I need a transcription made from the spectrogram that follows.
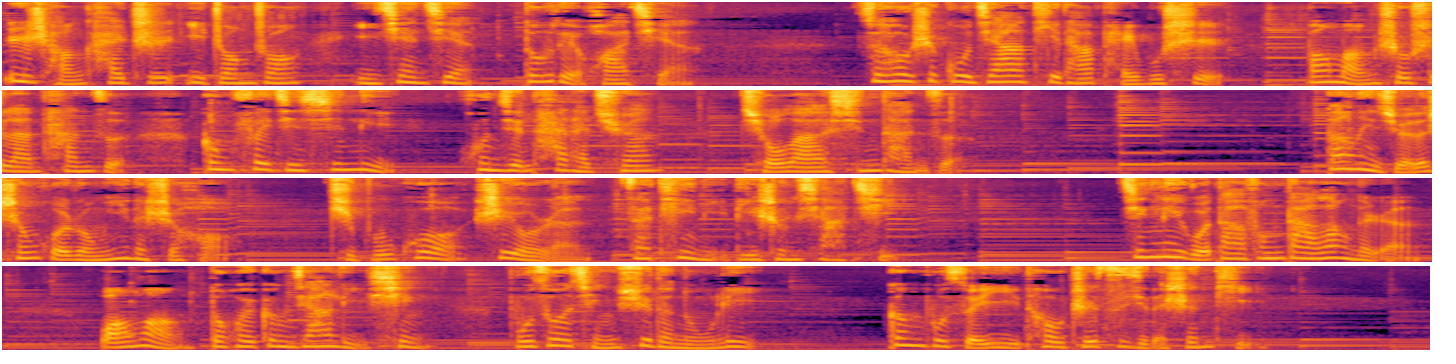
日常开支一桩桩、一件件都得花钱，最后是顾家替他赔不是，帮忙收拾烂摊子，更费尽心力混进太太圈，求来了新单子。当你觉得生活容易的时候，只不过是有人在替你低声下气。经历过大风大浪的人，往往都会更加理性，不做情绪的奴隶，更不随意透支自己的身体。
